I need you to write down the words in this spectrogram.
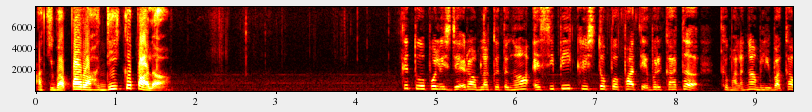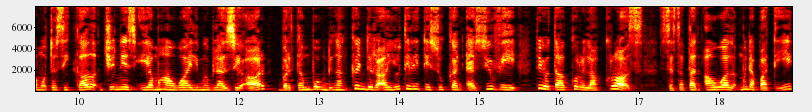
akibat parah di kepala. Ketua Polis Daerah Melaka Tengah, SCP Christopher Patik berkata, kemalangan melibatkan motosikal jenis Yamaha Y15ZR bertembung dengan kenderaan utility sukan SUV Toyota Corolla Cross. Siasatan awal mendapati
